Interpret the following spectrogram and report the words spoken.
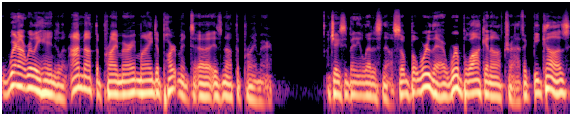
We're not really handling. I'm not the primary. My department uh, is not the primary. JC Penney let us know. So, but we're there. We're blocking off traffic because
